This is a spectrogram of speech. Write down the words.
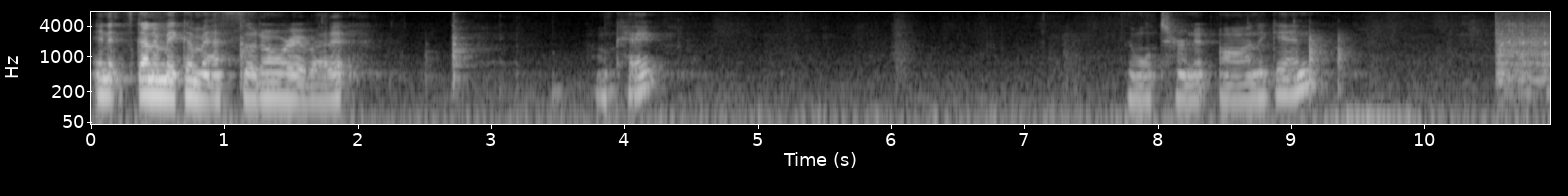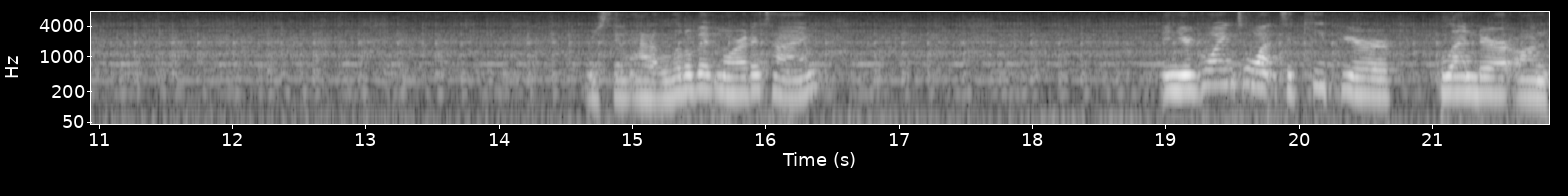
And it's gonna make a mess, so don't worry about it. Okay. Then we'll turn it on again. We're just gonna add a little bit more at a time. And you're going to want to keep your blender on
